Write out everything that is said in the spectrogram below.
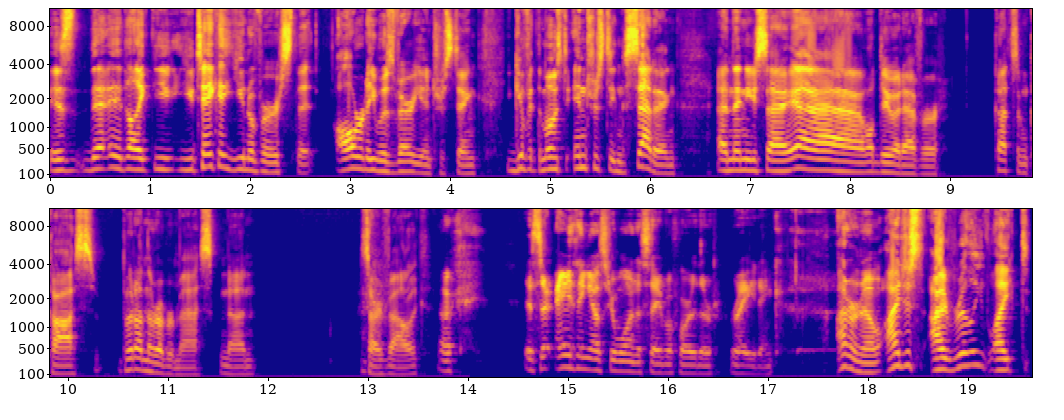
Is that it, like you you take a universe that already was very interesting, you give it the most interesting setting, and then you say, "Yeah, we'll do whatever." Cut some costs. Put on the rubber mask. None. Sorry, Valak. Okay. Is there anything else you want to say before the rating? I don't know. I just I really liked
